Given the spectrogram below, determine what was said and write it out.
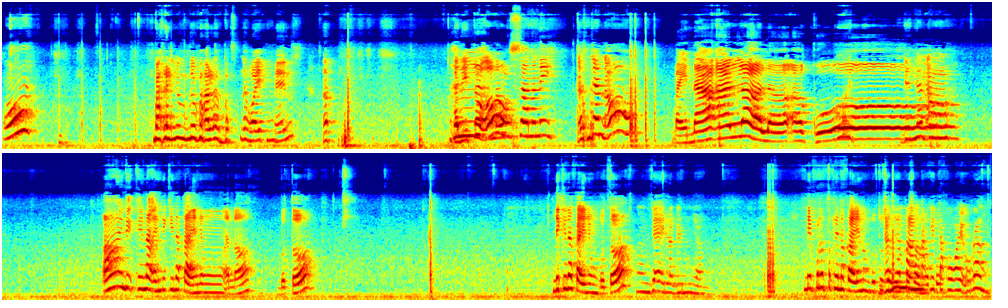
Oh! Parang yung lumalabas na white men. Ganito, oh. Sana ni. Ganyan, oh. May naalala ako. Ganyan, oh. Ah, hindi kina hindi kinakain yung ano, buto? Hindi kinakain yung buto? Hindi, ilagay mo yan. Hindi pala to kinakain ng buto. Ganyan lang sana nakita to. ko kay Urang.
